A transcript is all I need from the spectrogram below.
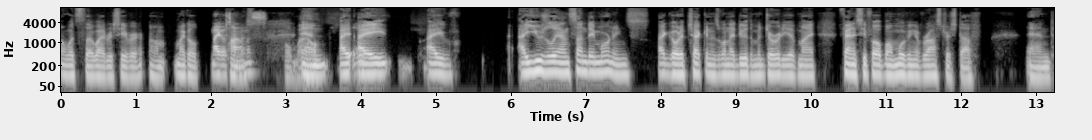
oh, what's the wide receiver? Um, Michael Michael Thomas. Thomas. oh wow. And I, I, I, I usually on Sunday mornings I go to check in is when I do the majority of my fantasy football moving of roster stuff. And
